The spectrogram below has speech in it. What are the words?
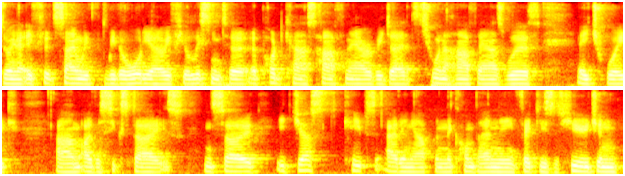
doing that, if it's same with with audio, if you're listening to a podcast half an hour every day, it's two and a half hours worth each week. Um, over six days, and so it just keeps adding up, and the compounding effect is huge. And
